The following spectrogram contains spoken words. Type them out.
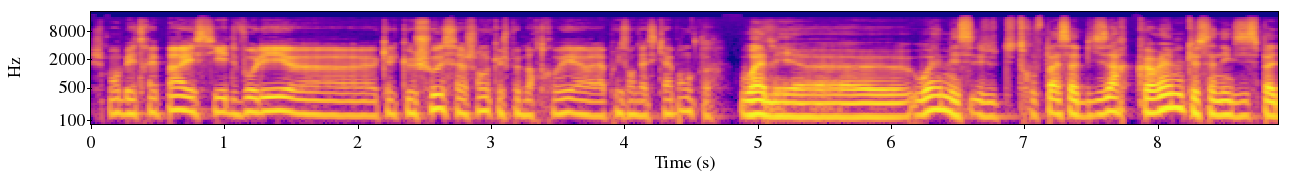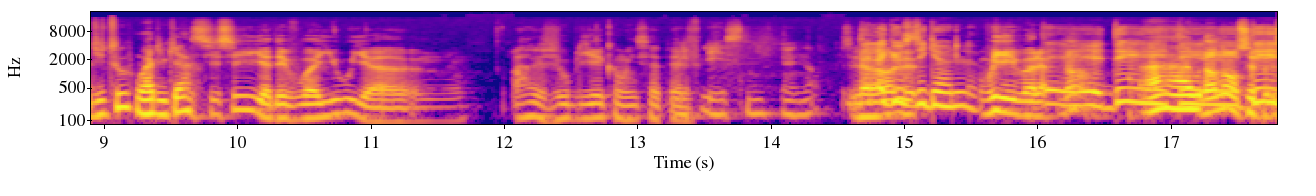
je m'embêterais pas à essayer de voler euh, quelque chose, sachant que je peux me retrouver à la prison d'Azkaban. quoi. Ouais, mais, euh, ouais, mais tu trouves pas ça bizarre quand même que ça n'existe pas du tout? Ouais, Lucas? Si, si, il y a des voyous, il y a. euh, Ah, j'ai oublié comment il s'appelle. Les, les sniff- euh, non. Des Le- Lagus le- Dingle. Oui, voilà. Des, Non. des, Ah, des- non, non, c'est pas- lui,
